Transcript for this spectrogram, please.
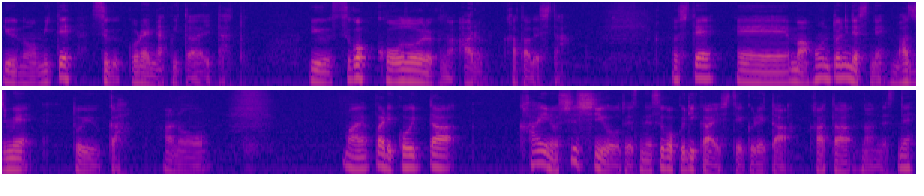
いうのを見て、すぐご連絡いただいたという、すごく行動力のある方でした。そして、え、まあ、本当にですね、真面目というかあの、まあ、やっぱりこういった会の趣旨をですねすごく理解してくれた方なんですね。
